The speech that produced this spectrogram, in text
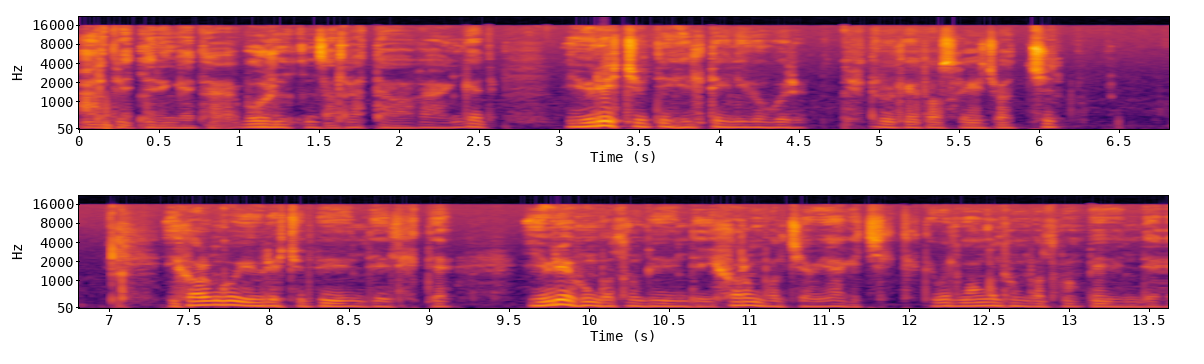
ард бид нар ингээд бөөрөнд нь залгаатай байгаа. Ингээд еврейчүүдийн хэлдэг нэг үгээр нэвтрүүлгээ дуусгая гэж бодож байна. Эх оронгүй еврейчүүд бие биендээ хэлэхдээ еврей хүн болгон бие биендээ эх орон болж явъя гэж хэлдэг. Тэгвэл монгол хүн болгон бие биендээ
